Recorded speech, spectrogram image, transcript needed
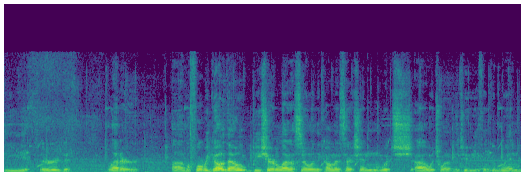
the third letter. Uh, before we go, though, be sure to let us know in the comment section which uh, which one of the two you think would win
